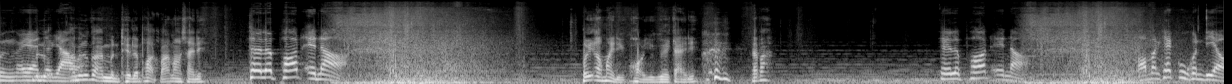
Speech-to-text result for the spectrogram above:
มึงไอ้อันไม่รู้ยาวอะไม่รู้กันมันเทเลพอร์ตปะลองใช้ดิ ๆ teleport e n o เฮ้ย เอาใหม่ดิ ขออยู่ไกลๆดิ ได้ปะ teleport e n o อ๋อ มันแค่กูคนเดียว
